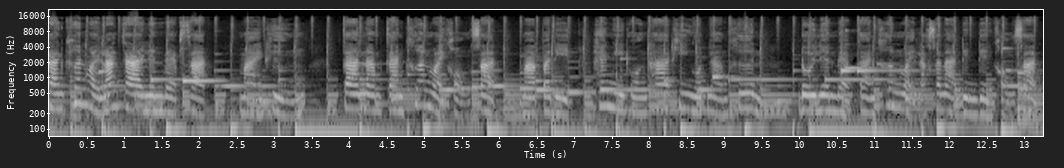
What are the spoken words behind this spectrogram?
การเคลื่อนไหวร่างกายเรียนแบบสัตว์ หมายถึง การนำการเคลื่อนไหวของสัตว์ มาประดิษฐ์ให้มีทวงท่าที่งดงามขึ้น โดยเรียนแบบการเคลื่อนไหวลักษณะเด่นๆของสัตว์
